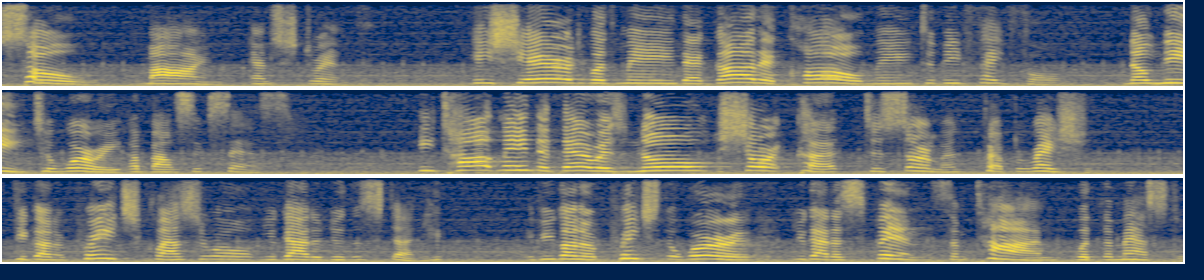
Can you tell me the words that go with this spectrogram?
soul, mind, and strength. He shared with me that God had called me to be faithful, no need to worry about success. He taught me that there is no shortcut to sermon preparation. If you're going to preach, classical, you got to do the study. If you're going to preach the word, you got to spend some time with the master.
